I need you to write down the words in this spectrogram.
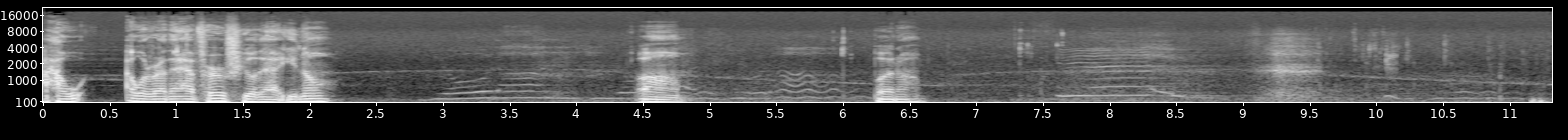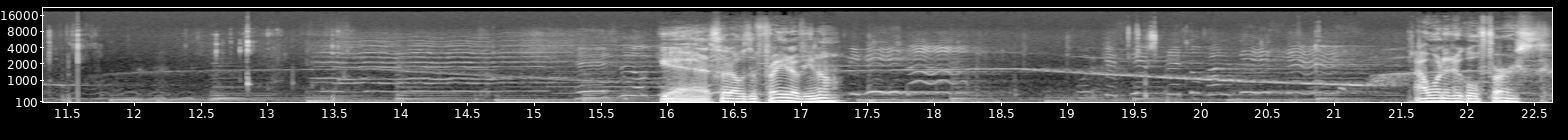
I w- I would rather have her feel that, you know. Um, but um, yeah, that's what I was afraid of, you know. I wanted to go first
